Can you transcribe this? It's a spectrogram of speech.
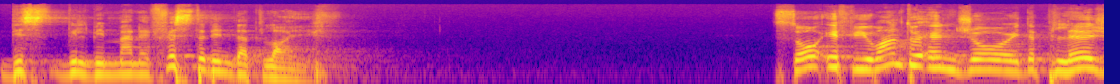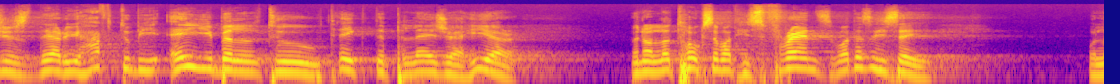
this will be manifested in that life So, if you want to enjoy the pleasures there, you have to be able to take the pleasure here. When Allah talks about His friends, what does He say? They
